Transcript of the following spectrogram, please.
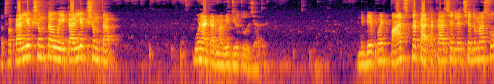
અથવા કાર્યક્ષમતા હોય એ કાર્યક્ષમતા ગુણાકારમાં વિદ્યુત ઊર્જા. થાય અને બે પોઈન્ટ પાંચ ટકા ટકા છે એટલે છેદમાં સો.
